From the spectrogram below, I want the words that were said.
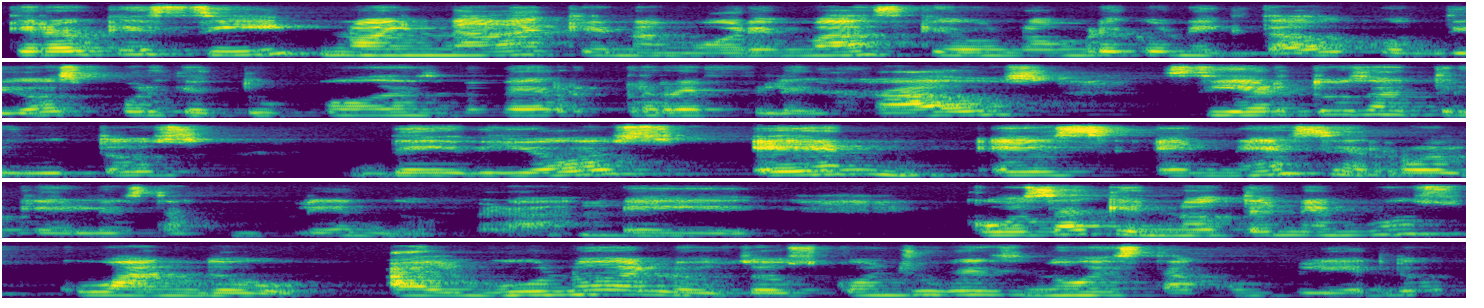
Creo que sí, no hay nada que enamore más que un hombre conectado con Dios porque tú puedes ver reflejados ciertos atributos de Dios en, es, en ese rol que Él está cumpliendo, ¿verdad? Eh, cosa que no tenemos cuando alguno de los dos cónyuges no está cumpliendo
